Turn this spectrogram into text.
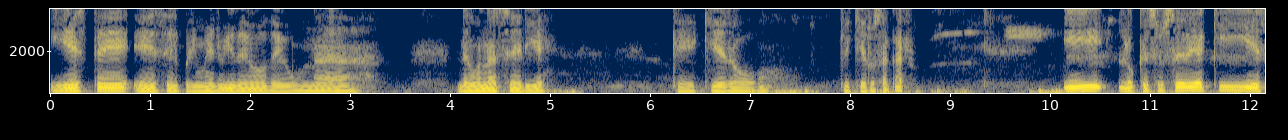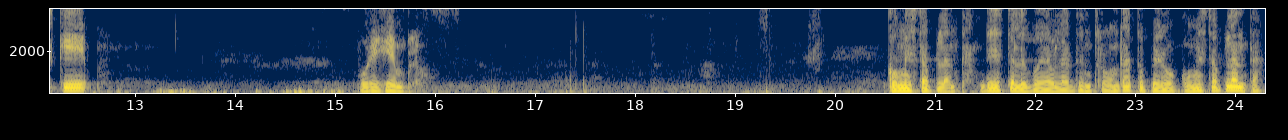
y este es el primer video de una de una serie que quiero que quiero sacar y lo que sucede aquí es que, por ejemplo, con esta planta, de esta les voy a hablar dentro de un rato, pero con esta planta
